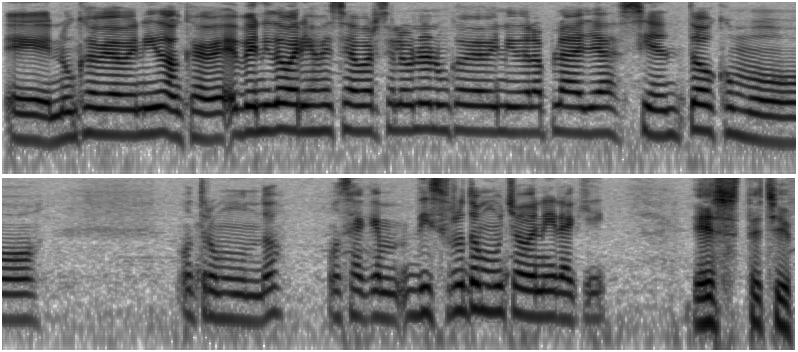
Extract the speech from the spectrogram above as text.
eh, nunca había venido, aunque he venido varias veces a Barcelona, nunca había venido a la playa, siento como otro mundo. O sea que disfruto mucho venir aquí. Este chef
